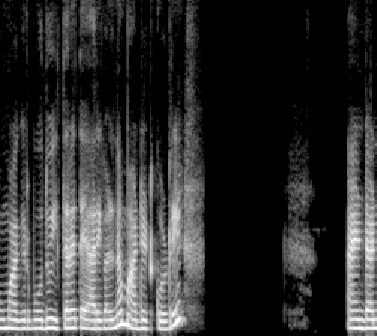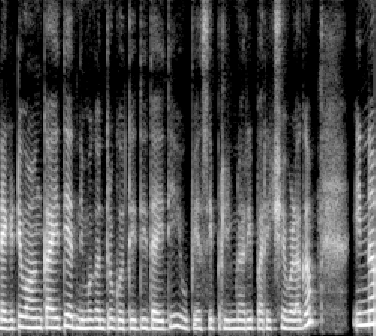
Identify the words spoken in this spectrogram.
ರೂಮ್ ಆಗಿರ್ಬೋದು, ಈ ಥರ ತಯಾರಿಗಳನ್ನ ಮಾಡಿಟ್ಕೊಡ್ರಿ. ಆ್ಯಂಡ್ ನೆಗೆಟಿವ್ ಅಂಕ ಐತಿ, ಅದು ನಿಮಗಂತೂ ಗೊತ್ತಿದ್ದೈತಿ U P S C preliminary ಪರೀಕ್ಷೆ ಒಳಗೆ. ಇನ್ನು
